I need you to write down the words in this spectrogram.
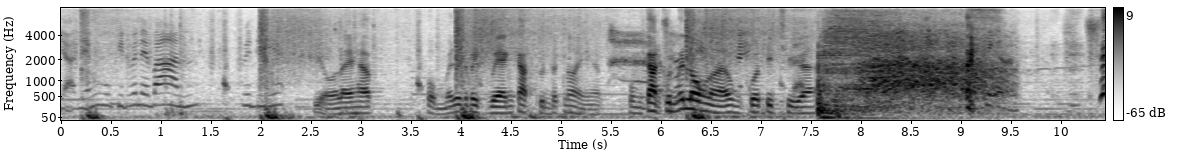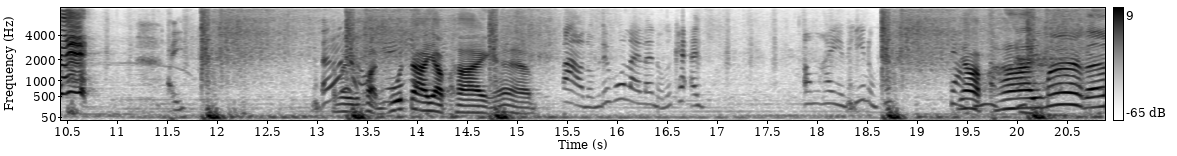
อย่าเลี้ยงงูพิษไว้ในบ้านไม่ดีเกี่ยวอะไรครับ ผมไม่ได้จะไปแหวงกัดคุณสักหน่อยครับ ผมกัดคุณไม่ลงหรอกครับผมกลัวติดเชื้อ ไอ้ทำไมขวัญพูดจาหยาบคายอย่างเงี้ยครับ เปล่าหนูไม่ได้พูดอะไรเลยหนูก็แค่ไอ้อะไรอะพี่หนูพูดหยาบคายมากอะ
